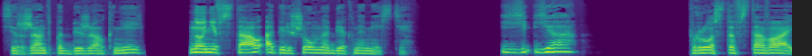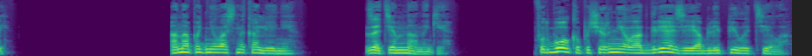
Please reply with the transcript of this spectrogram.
Сержант подбежал к ней, но не встал, а перешел на бег на месте. «Я...» «Просто вставай!» Она поднялась на колени, затем на ноги. Футболка почернела от грязи и облепила тело.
